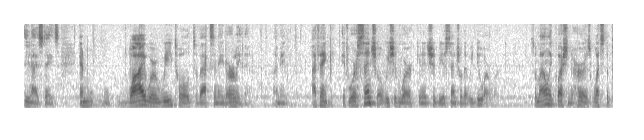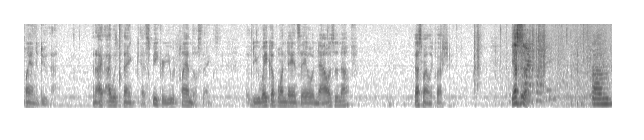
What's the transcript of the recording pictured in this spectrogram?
the United States. And why were we told to vaccinate early then? I mean, I think if we're essential, we should work, and it should be essential that we do our work. So my only question to her is, what's the plan to do that? And I, I would think, as speaker, you would plan those things. Do you wake up one day and say, oh, now is enough? That's my only question. Yes, sir. Um,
